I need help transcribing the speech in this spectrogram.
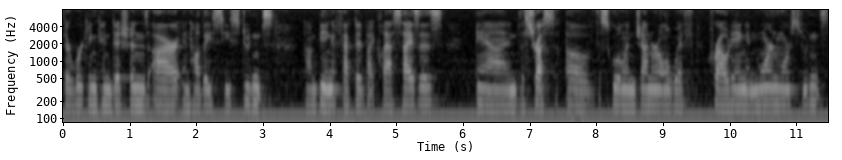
their working conditions are and how they see students um, being affected by class sizes and the stress of the school in general with crowding and more and more students.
